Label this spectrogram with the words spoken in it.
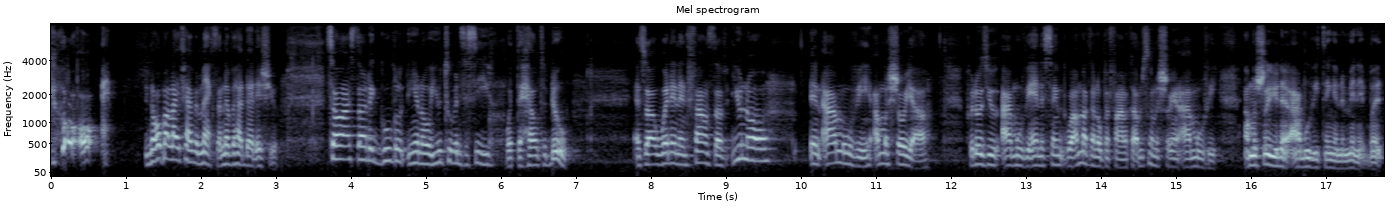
Oh, you know, all my life having Macs, I never had that issue. So I started Google, you know, YouTubing to see what the hell to do. And so I went in and found stuff. You know, in iMovie, I'm gonna show y'all. For those of you iMovie and the same, well, I'm not gonna open Final Cut. I'm just gonna show you an iMovie. I'm gonna show you that iMovie thing in a minute. But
